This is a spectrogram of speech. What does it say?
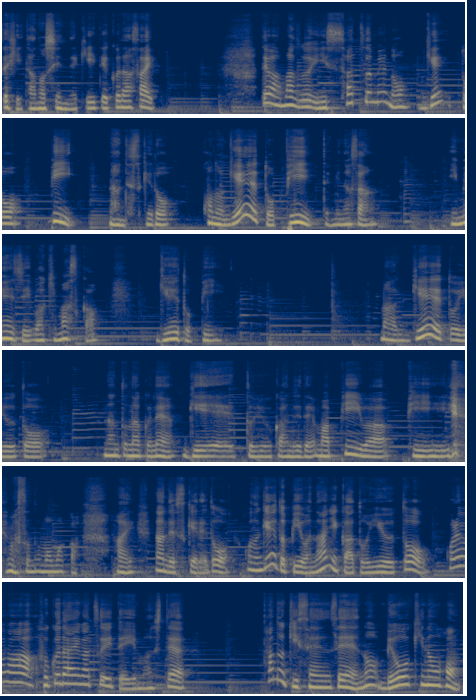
ぜひ楽しんで聞いてください。ではまず1冊目のゲート P なんですけど、このゲート P って皆さん、イメージ湧きますか？ゲート P。まあ、ゲーというと、なんとなくね、ゲーという感じで、まあ、P は P、まあ、そのままか。はい。なんですけれど、このゲーと P は何かというと、これは副題がついていまして、たぬき先生の病気の本、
